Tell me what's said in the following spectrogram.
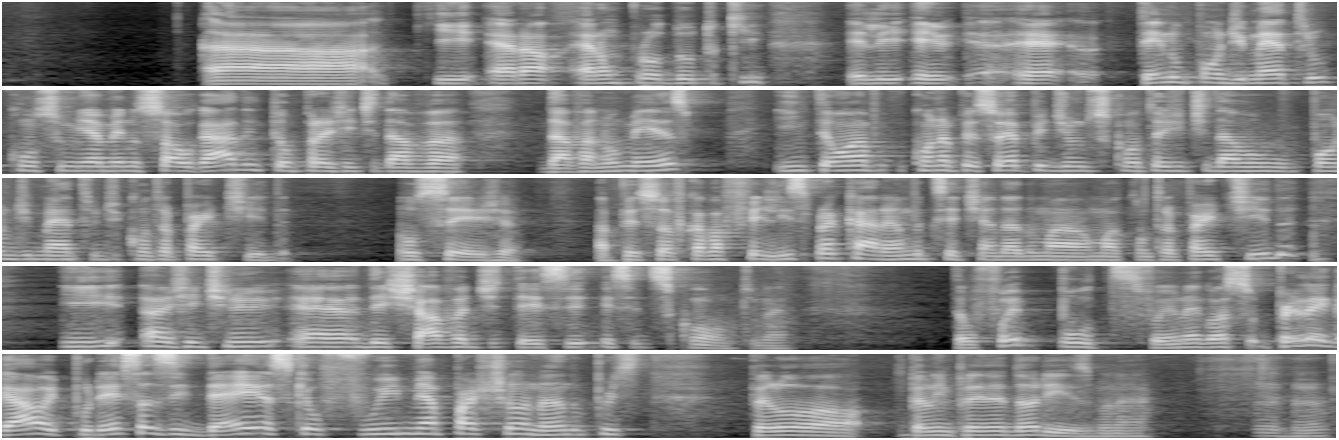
ah, que era, era um produto que ele, ele é, tendo pão de metro consumia menos salgado, então para a gente dava, dava no mesmo. Então a- quando a pessoa ia pedir um desconto, a gente dava um pão de metro de contrapartida. Ou seja, a pessoa ficava feliz pra caramba que você tinha dado uma, uma contrapartida e a gente é, deixava de ter esse, esse desconto, né? Então foi, putz, foi um negócio super legal e por essas ideias que eu fui me apaixonando por, pelo, pelo empreendedorismo, né?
